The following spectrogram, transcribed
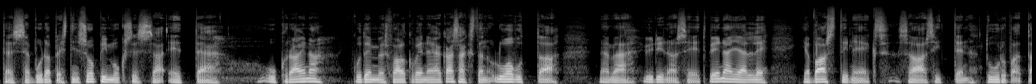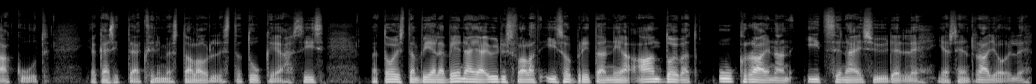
tässä Budapestin sopimuksessa, että Ukraina, kuten myös valko ja Kasakstan, luovuttaa nämä ydinaseet Venäjälle ja vastineeksi saa sitten turvatakuut ja käsittääkseni myös taloudellista tukea. Siis mä toistan vielä, Venäjä, Yhdysvallat, Iso-Britannia antoivat Ukrainan itsenäisyydelle ja sen rajoille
